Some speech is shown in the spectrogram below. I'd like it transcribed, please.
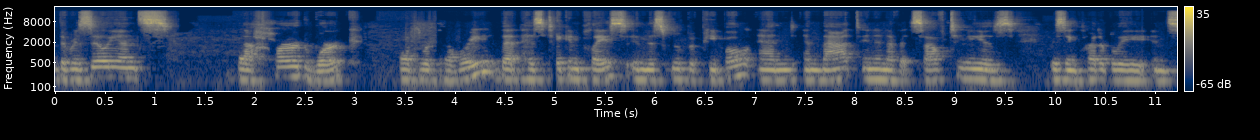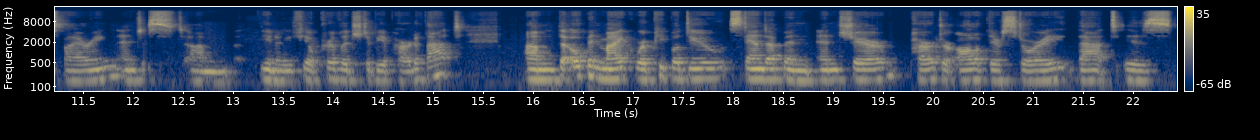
the resilience, the hard work of recovery that has taken place in this group of people, and and that in and of itself to me is is incredibly inspiring, and just um, you know you feel privileged to be a part of that. Um, the open mic where people do stand up and, and share part or all of their story that is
